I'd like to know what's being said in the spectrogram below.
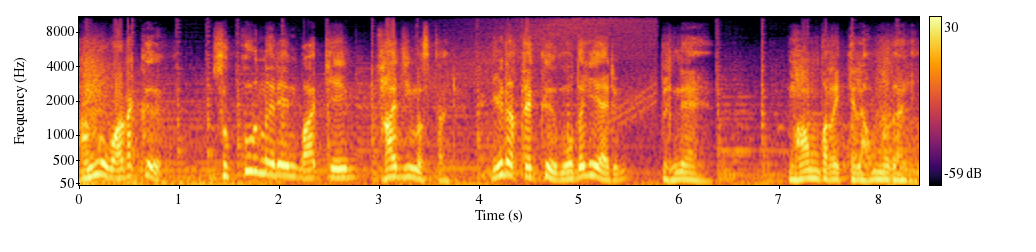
അങ്ങ് വടക്ക് സുക്കൂർ നരേൻ ബാക്കിയും ഹാജി മസ്താനും ഇട തെക്ക് മുതലിയാരും പിന്നെ മാമ്പറയ്ക്കൽ അമ്മദാലി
